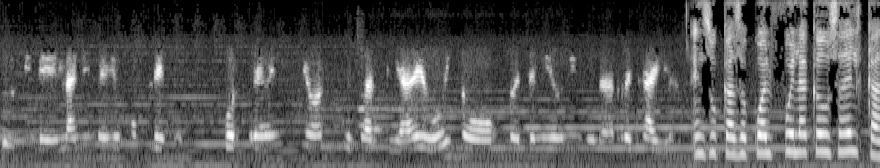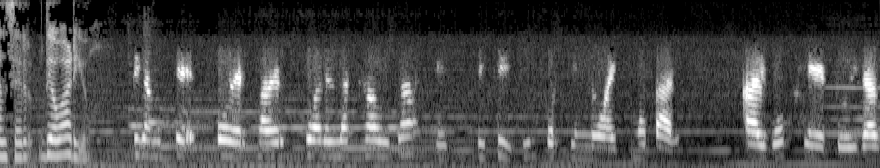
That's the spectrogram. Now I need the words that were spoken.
culminé el año y medio completo por prevención, pues al día de hoy no, no he tenido ninguna recaída. En su caso, ¿cuál fue la causa del cáncer de ovario? Digamos que poder saber cuál es la causa es difícil porque no hay como tal algo que tú digas,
